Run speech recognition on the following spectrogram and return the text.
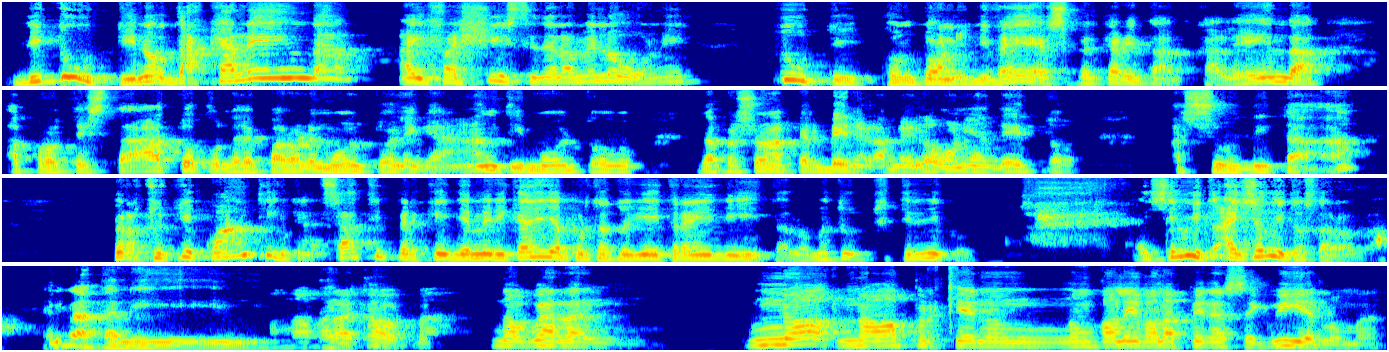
di tutti, no? da Calenda ai fascisti della Meloni, tutti con toni diversi, per carità. Calenda ha protestato con delle parole molto eleganti, molto da persona per bene, la Meloni ha detto assurdità, però tutti quanti incazzati perché gli americani gli hanno portato via i treni di Italo. Ma tu ti dico, hai seguito, hai seguito sta roba? È arrivata lì? No, no, guarda, No, no, perché non, non valeva la pena seguirlo. Ma...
